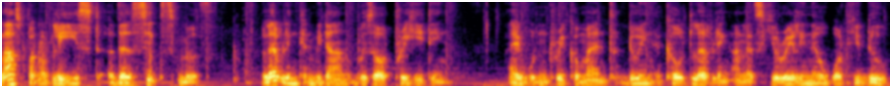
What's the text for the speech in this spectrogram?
Last but not least, the sixth myth. Leveling can be done without preheating. I wouldn't recommend doing a cold leveling unless you really know what you do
